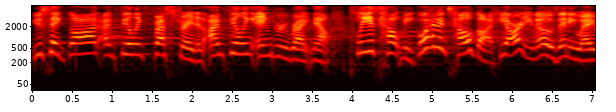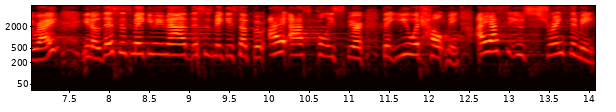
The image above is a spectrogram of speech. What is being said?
You say, God, I'm feeling frustrated. I'm feeling angry right now. Please help me. Go ahead and tell God. He already knows anyway, right? You know, this is making me mad. This is making stuff. But I ask, Holy Spirit, that you would help me. I ask that you strengthen me.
